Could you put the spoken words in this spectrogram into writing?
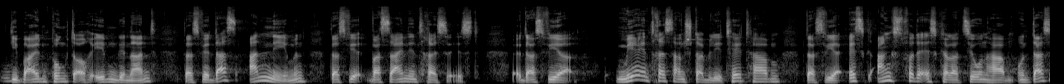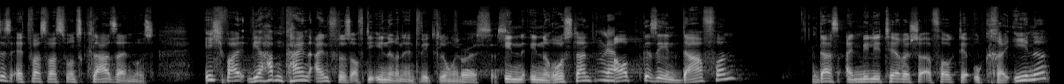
die beiden Punkte auch eben genannt, dass wir das annehmen, dass wir, was sein Interesse ist, dass wir mehr Interesse an Stabilität haben, dass wir Angst vor der Eskalation haben. Und das ist etwas, was uns klar sein muss. Ich weiß, wir haben keinen Einfluss auf die inneren Entwicklungen so in, in Russland, ja. abgesehen davon, dass ein militärischer Erfolg der Ukraine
